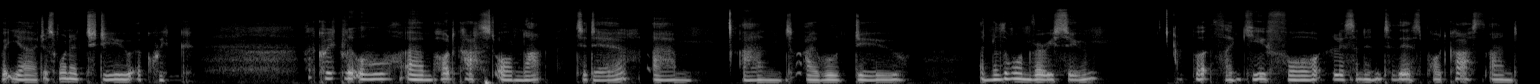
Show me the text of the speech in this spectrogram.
but yeah, I just wanted to do a quick a quick little um, podcast on that today, um, and I will do another one very soon. But thank you for listening to this podcast. And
